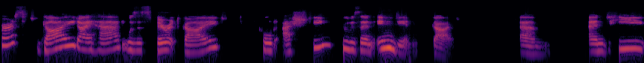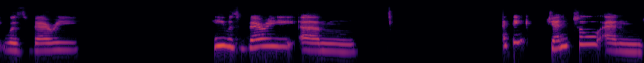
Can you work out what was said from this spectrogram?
first guide I had was a spirit guide called Ashti, who was an Indian guide. Um, and he was very, he was very, um, I think gentle and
